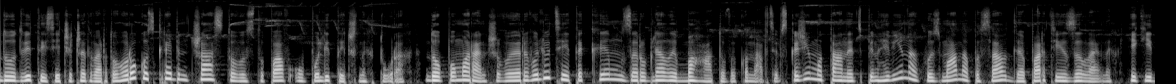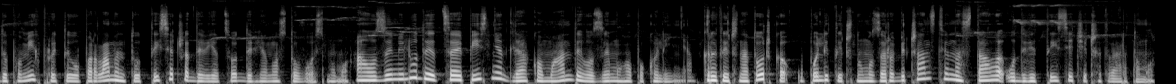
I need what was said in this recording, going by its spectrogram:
До 2004 року Скрябін часто виступав у політичних турах. До помаранчевої революції таким заробляли багато виконавців. Скажімо, танець Пінгвіна Кузьма написав для партії зелених, який допоміг пройти у парламент у 1998-му. А озимі люди це пісня для команди озимого покоління. Критична точка у політичному заробітчанстві настала у 2004-му.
